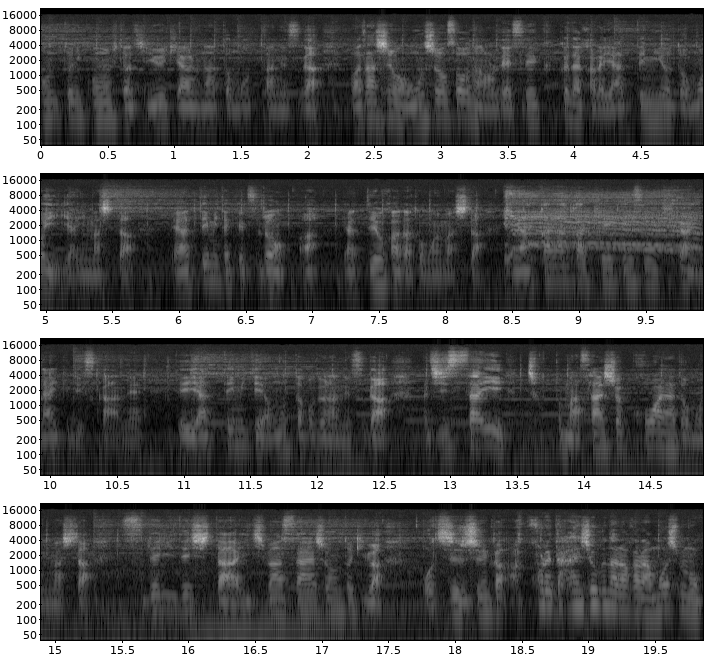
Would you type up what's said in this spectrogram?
本当にこの人たち勇気あるなと思ったんですが私も面白そうなのでせっかくだからやってみようと思いやりました。やってみた結論あやってよかったと思いました。なかなか経験する機会ないですからね。でやってみて思ったことなんですが実際ちょっとまあ最初は怖いなと思いました。滑りでした。一番最初の時は落ちてる瞬間あこれ大丈夫なのかな？もしも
